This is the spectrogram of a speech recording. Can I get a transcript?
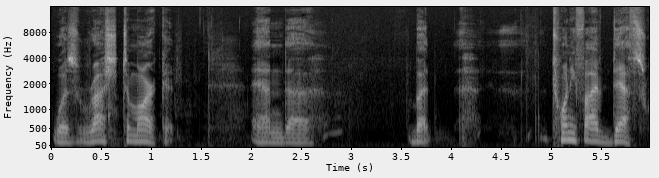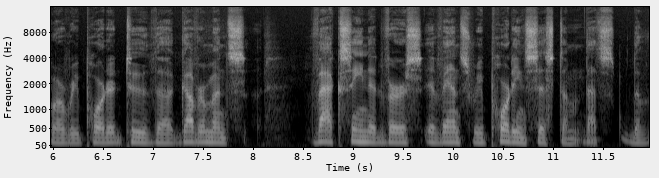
was rushed to market, and uh, but 25 deaths were reported to the government's vaccine adverse events reporting system. That's the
